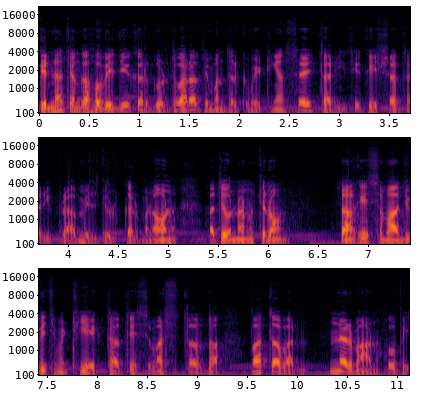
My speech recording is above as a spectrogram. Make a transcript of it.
ਕਿੰਨਾ ਚੰਗਾ ਹੋਵੇ ਜੇਕਰ ਗੁਰਦੁਆਰਾ ਤੇ ਮੰਦਰ ਕਮੇਟੀਆਂ ਸਹਿਜਧਾਰੀ ਤੇ ਕੇਸ਼ਾਧਾਰੀ ਭਰਾ ਮਿਲ ਜੁਲ ਕਰ ਬਣਾਉਣ ਅਤੇ ਉਹਨਾਂ ਨੂੰ ਚਲਾਉਣ, ਤਾਂ ਕਿ ਸਮਾਜ ਵਿੱਚ ਮਿੱਠੀ ਏਕਤਾ ਤੇ ਸਮਰਸਤਾ ਦਾ ਵਾਤਾਵਰਣ ਨਿਰਮਾਣ ਹੋਵੇ।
